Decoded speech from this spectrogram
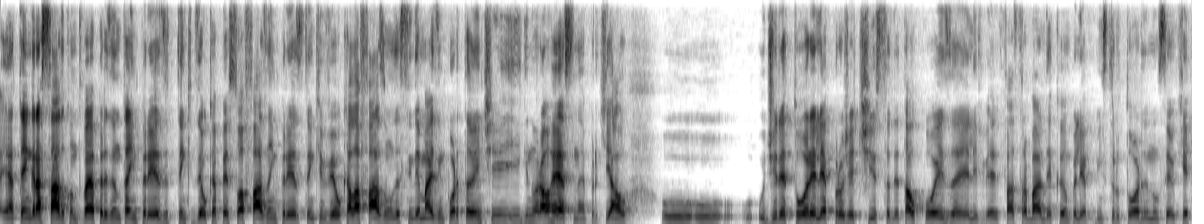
é até engraçado quando tu vai apresentar a empresa e tu tem que dizer o que a pessoa faz na empresa, tu tem que ver o que ela faz, vamos assim, de mais importante e ignorar o resto, né? Porque ah, o, o, o, diretor ele é projetista de tal coisa, ele faz trabalho de campo, ele é instrutor de não sei o que,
